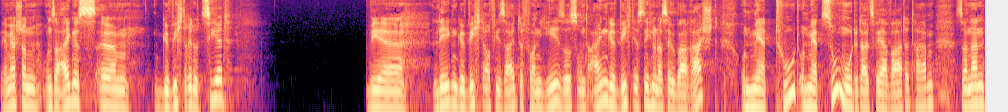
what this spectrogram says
wir haben ja schon unser eigenes ähm, Gewicht reduziert. Wir legen Gewicht auf die Seite von Jesus und ein Gewicht ist nicht nur, dass er überrascht und mehr tut und mehr zumutet, als wir erwartet haben, sondern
